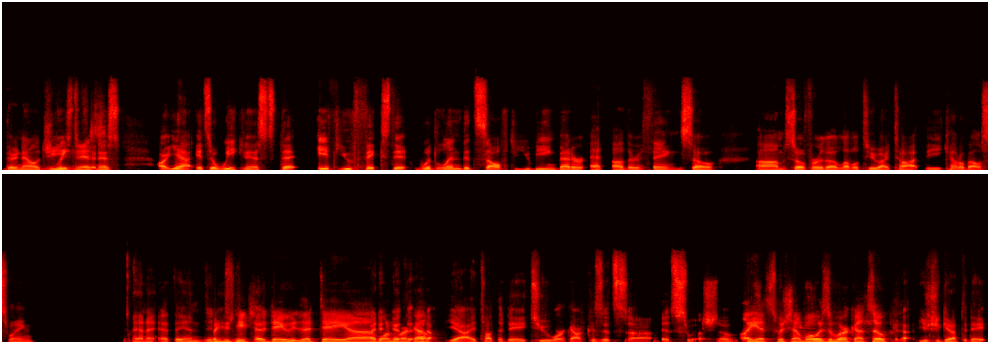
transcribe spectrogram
the analogies Weakness. to fitness are yeah it's a weakness that if you fixed it would lend itself to you being better at other things. So um, so for the level two, I taught the kettlebell swing. And at the end, did you teach the day the day uh, one at the- workout? yeah, I taught the day two workout because it's uh it's switched. So oh yeah, switch that. What was the workout? So up- you should get up to date.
